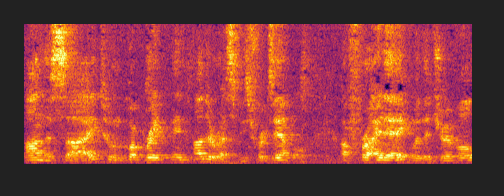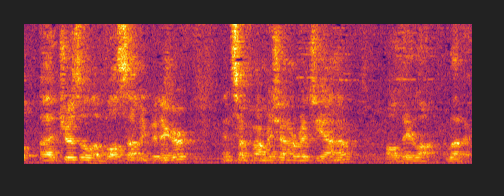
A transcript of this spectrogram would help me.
on the side to incorporate in other recipes. For example, a fried egg with a drizzle, a drizzle of balsamic vinegar and some Parmigiano Reggiano all day long. Love it.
